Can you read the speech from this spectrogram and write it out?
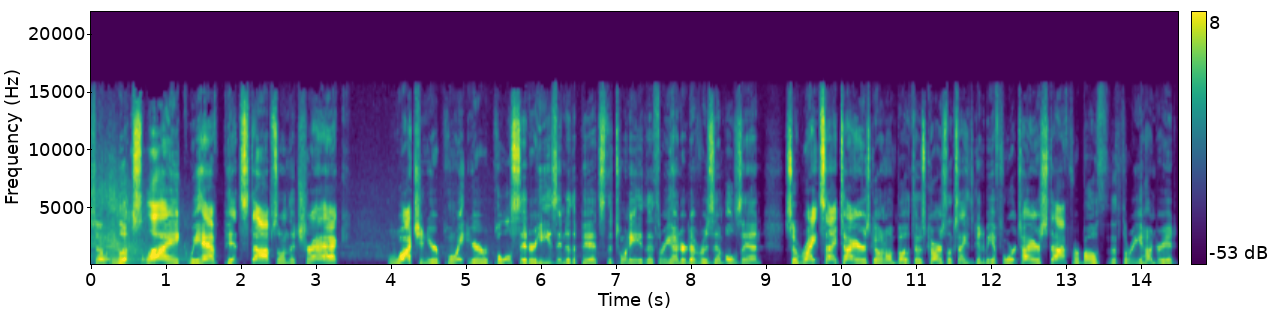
So it looks like we have pit stops on the track. Watching your point, your pole sitter, he's into the pits. The 20, the 300 of resembles in. So right side tires going on both those cars. Looks like it's going to be a four tire stop for both the 300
